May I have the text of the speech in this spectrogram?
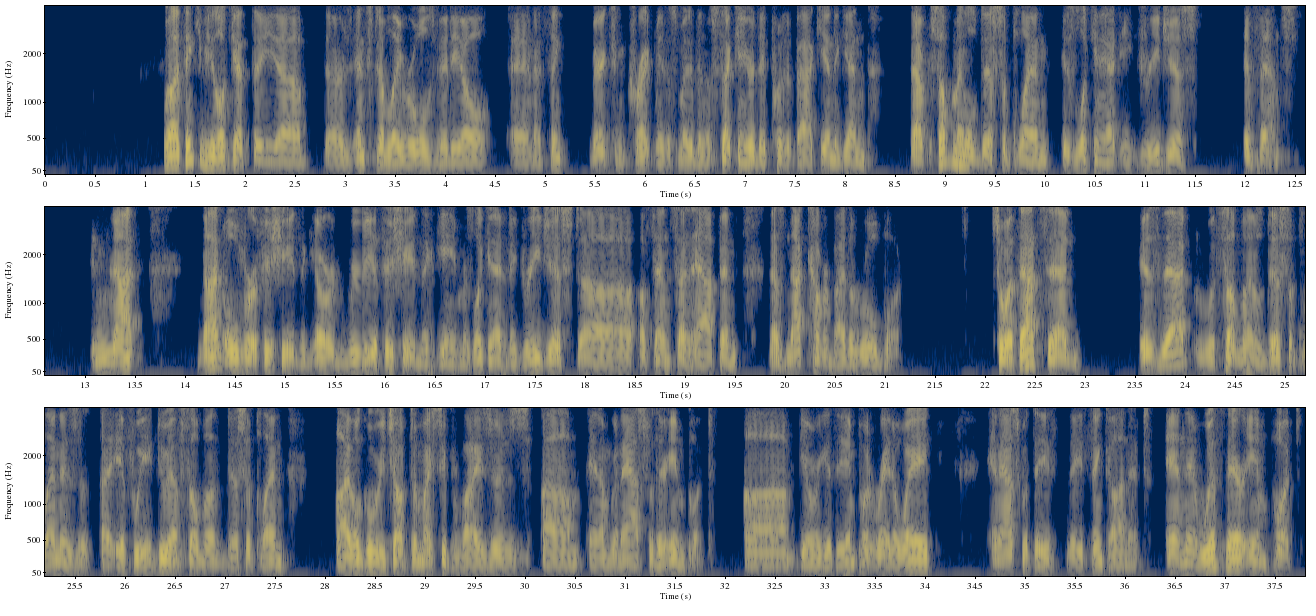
Well, I think if you look at the uh, NCAA rules video, and I think Barry can correct me, this might have been the second year they put it back in again that supplemental discipline is looking at egregious events, not not over officiating the or re officiating the game. Is looking at an egregious uh, offense that happened that's not covered by the rule book. So with that said, is that with supplemental discipline is uh, if we do have supplemental discipline, I will go reach out to my supervisors um, and I'm going to ask for their input. Uh, you know, we get the input right away and ask what they they think on it, and then with their input,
